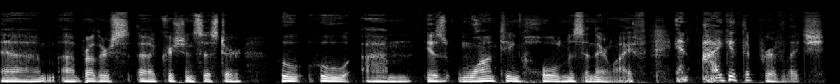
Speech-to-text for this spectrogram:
um, uh, Christian sister who who um, is wanting wholeness in their life, and I get the privilege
